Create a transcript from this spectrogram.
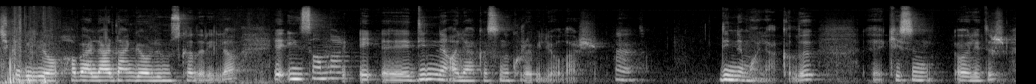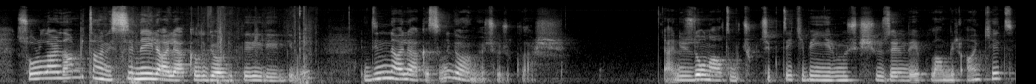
çıkabiliyor haberlerden gördüğümüz kadarıyla. E, insanlar e, e, dinle alakasını kurabiliyorlar Evet. dinle mi alakalı? E, Kesin öyledir. Sorulardan bir tanesi neyle alakalı gördükleriyle ilgili. Dinle alakasını görmüyor çocuklar. Yani %16,5 çıktı. 2023 kişi üzerinde yapılan bir anket.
